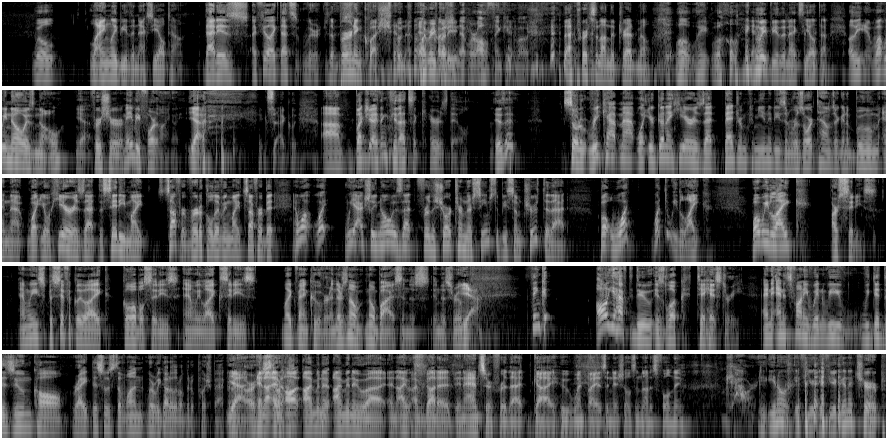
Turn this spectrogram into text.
will Langley be the next Yaletown? That is, I feel like that's we're, The burning question that everybody question that we're all thinking about. that person on the treadmill. Well, wait, will Langley be the next Yaletown? Well, the, what we know is no. yeah, for sure. Maybe Fort Langley. Yeah, exactly. Um, But actually, I think that's the Kerrisdale. Is it? So to recap, Matt, what you're going to hear is that bedroom communities and resort towns are going to boom, and that what you'll hear is that the city might suffer, vertical living might suffer a bit. And what what we actually know is that for the short term, there seems to be some truth to that. But what what do we like? What we like are cities, and we specifically like global cities, and we like cities like Vancouver. And there's no no bias in this in this room. Yeah, think all you have to do is look to history. And and it's funny when we we did the Zoom call, right? This was the one where we got a little bit of pushback. Yeah, our and, I, and I'll- I'm gonna, I'm gonna, uh, and I, I've got a, an answer for that guy who went by his initials and not his full name. coward. You know, if you're if you're gonna chirp,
